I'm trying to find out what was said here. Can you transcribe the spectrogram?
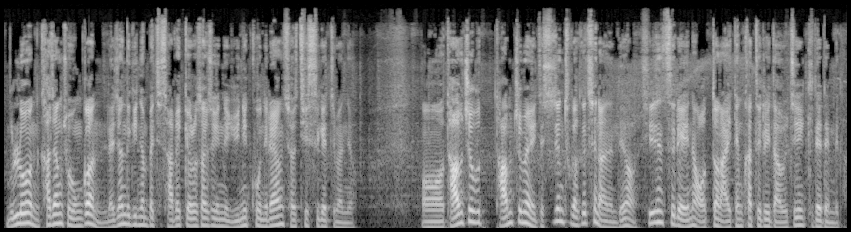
물론 가장 좋은 건 레전드 기념 배치 400개로 살 수 있는 유니콘이랑 저스티스겠지만요. 어, 다음 주, 다음 주면 이제 시즌2가 끝이 나는데요. 시즌3에는 어떤 아이템 카트들이 나올지 기대됩니다.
